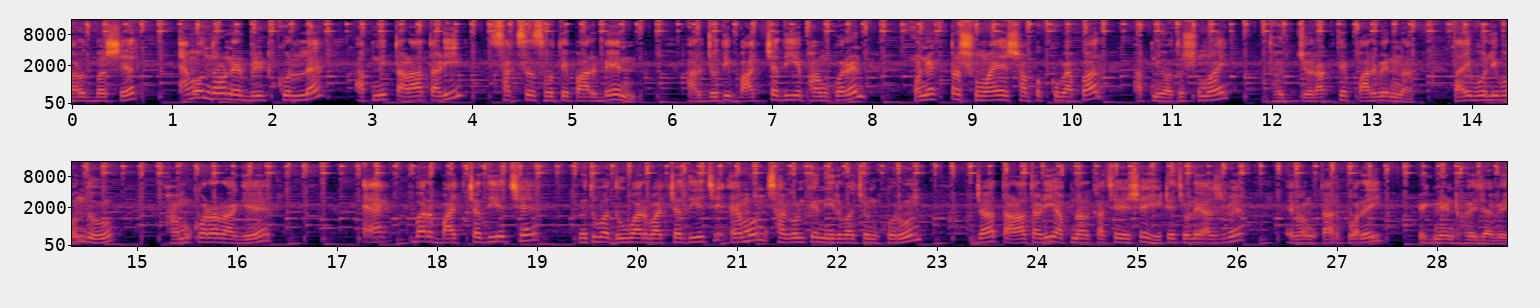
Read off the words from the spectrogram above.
ভারতবর্ষের এমন ধরনের ব্রিড করলে আপনি তাড়াতাড়ি সাকসেস হতে পারবেন। আর যদি বাচ্চা দিয়ে ফার্ম করেন, অনেকটা সময়ের সাপেক্ষ ব্যাপার, আপনি অত সময় ধৈর্য রাখতে পারবেন না। তাই বলি বন্ধু ফার্ম করার আগে একবার বাচ্চা দিয়েছে, নতুবা দুবার বাচ্চা দিয়েছে, এমন ছাগলকে নির্বাচন করুন, যা তাড়াতাড়ি আপনার কাছে এসে হিটে চলে আসবে এবং তারপরেই প্রেগনেন্ট হয়ে যাবে।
